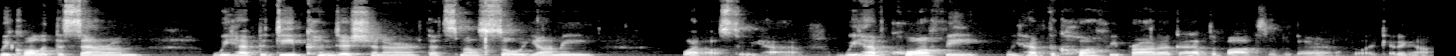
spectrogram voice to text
We call it the serum. We have the deep conditioner that smells so yummy. What else do we have? We have coffee. We have the coffee product. I have the box over there. I feel like getting up.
